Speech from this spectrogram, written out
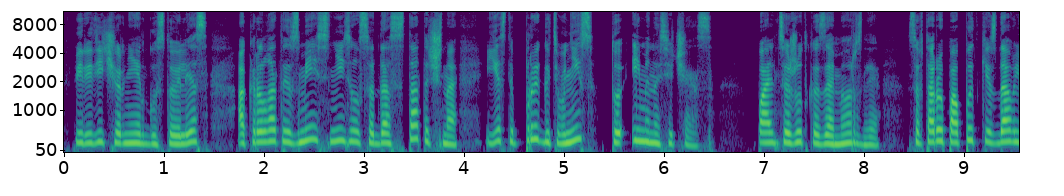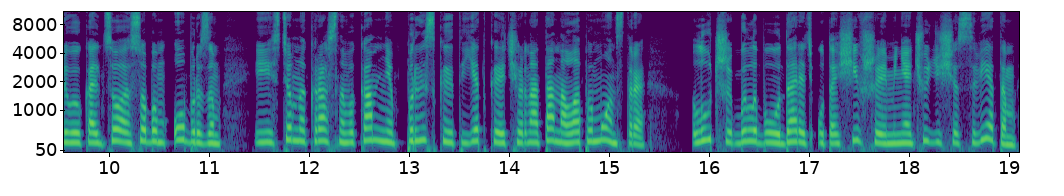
впереди чернеет густой лес, а крылатый змей снизился достаточно, если прыгать вниз, то именно сейчас. Пальцы жутко замерзли. Со второй попытки сдавливаю кольцо особым образом, и из темно-красного камня прыскает едкая чернота на лапы монстра. Лучше было бы ударить утащившее меня чудище светом,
